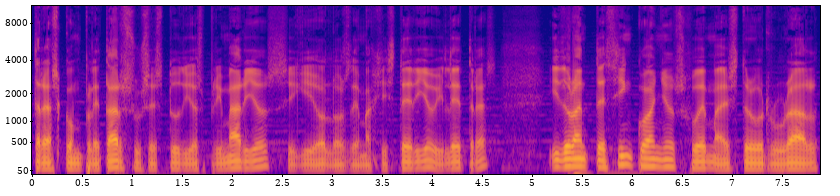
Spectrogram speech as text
Tras completar sus estudios primarios, siguió los de magisterio y letras, y durante cinco años fue maestro rural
